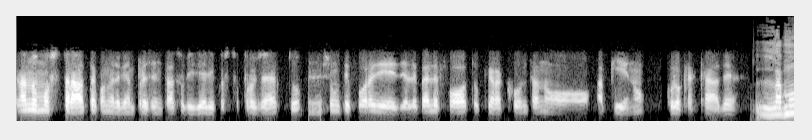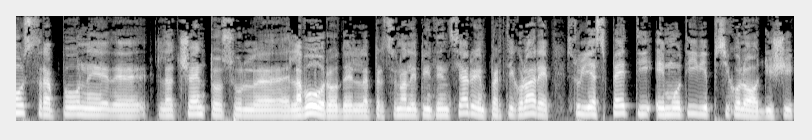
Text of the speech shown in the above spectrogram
l'hanno mostrata quando le abbiamo presentato l'idea di questo progetto. Ne sono venute fuori delle belle foto che raccontano a pieno quello che accade. La mostra pone eh, l'accento sul eh, lavoro del personale penitenziario, in particolare sugli aspetti emotivi e psicologici.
